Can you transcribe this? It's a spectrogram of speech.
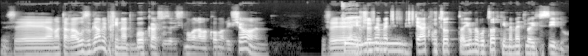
זה המטרה הושגה מבחינת בוקה, שזה לשמור על המקום הראשון. ואני כן. חושב שבאמת שתי הקבוצות היו מרוצות כי הם באמת לא הפסידו.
